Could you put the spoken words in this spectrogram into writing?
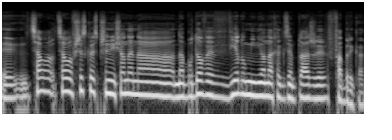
y, cało, całe wszystko jest przeniesione na, na budowę w wielu milionach egzemplarzy w fabrykach.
